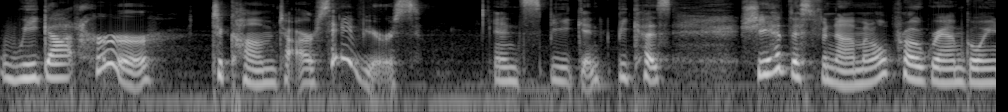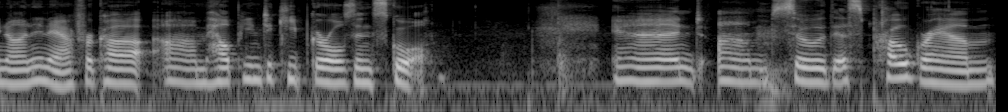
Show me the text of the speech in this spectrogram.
we got her to come to our Saviors and speak, and because she had this phenomenal program going on in Africa, um, helping to keep girls in school. And um, so this program,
